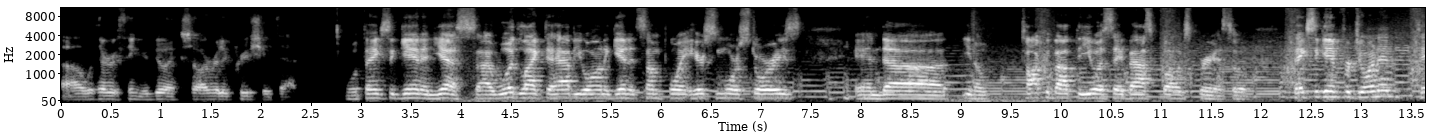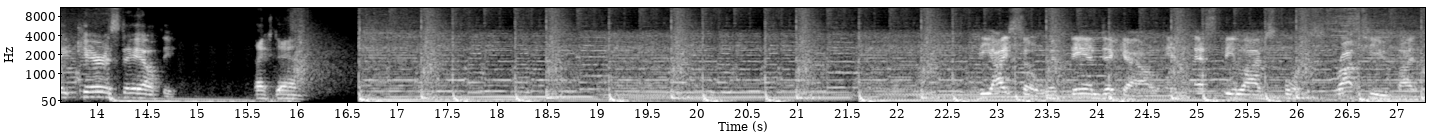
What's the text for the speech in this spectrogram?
uh, with everything you're doing. So I really appreciate that. Well, thanks again, and yes, I would like to have you on again at some point. Hear some more stories, and uh, you know, talk about the USA basketball experience. So Thanks again for joining. Take care and stay healthy. Thanks, Dan. The ISO with Dan Dickau and SB Live Sports, brought to you by the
